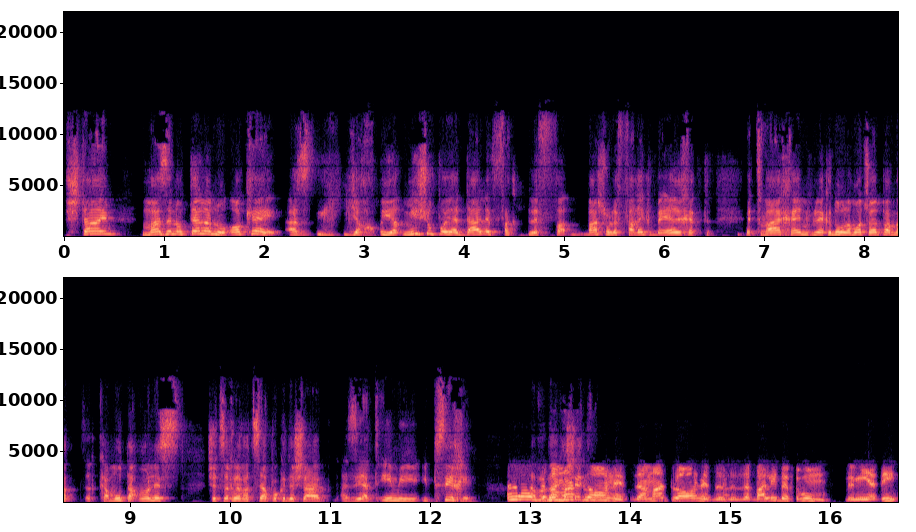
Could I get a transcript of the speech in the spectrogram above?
שתיים, מה זה נותן לנו, אוקיי, אז י... י... מישהו פה ידע לפ... לפ... משהו לפרק בערך את, את תוואי החיים בפני הכדור, למרות שעוד פעם כמות האונס שצריך לבצע פה כדי שזה יתאים היא, היא פסיכית. לא, זה ממש ש... לא אונס, זה ממש לא אונס, זה, זה, זה בא לי בבום, במיידי.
